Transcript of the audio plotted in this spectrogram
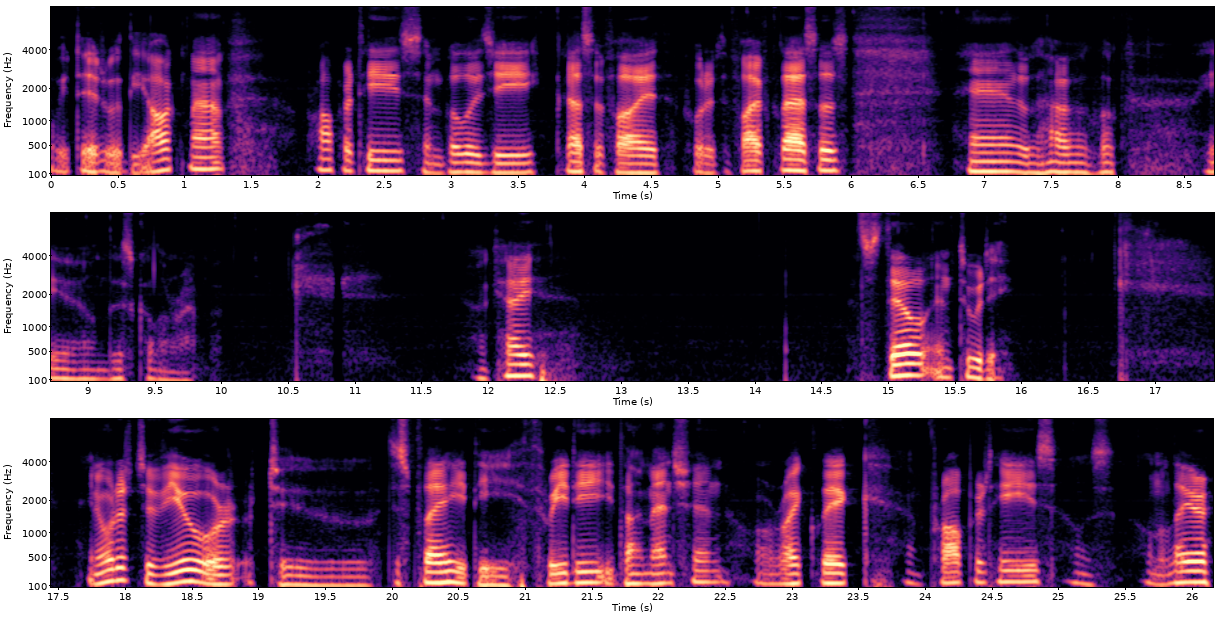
we did with the ArcMap. Properties, symbology, classified, put it to five classes, and we'll have a look here on this color ramp. Okay, it's still in 2D. In order to view or to display the 3D dimension, or right click and properties on the layer,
